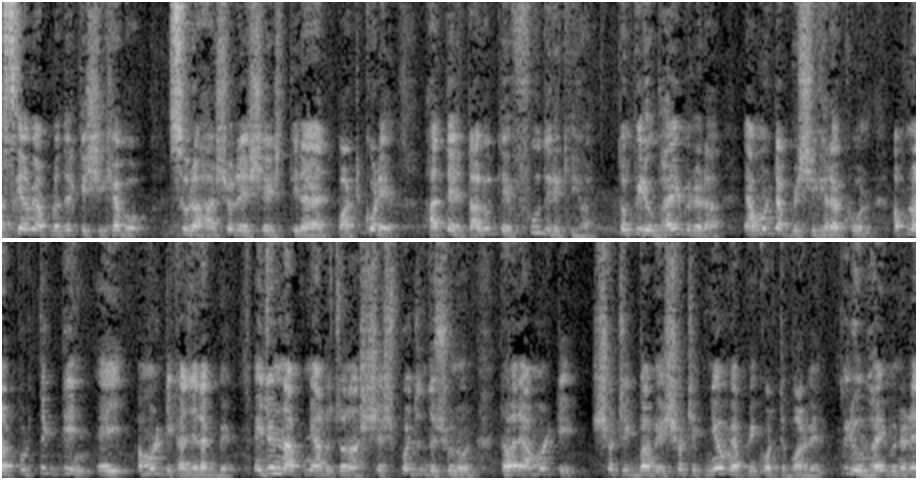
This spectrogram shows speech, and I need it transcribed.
আজকে আমি আপনাদেরকে শিখাবো সুরা হাসরের শেষ তিন আয়াত পাঠ করে হাতের তালুতে ফু দিলে কি হয়। তো প্রিয় ভাই বোনেরা, এমনটা আপনি শিখে রাখুন, আপনার প্রত্যেক দিন এই আমলটি কাজে লাগবে। এই জন্য আপনি আলোচনা শেষ পর্যন্ত শুনুন, তাহলে আমলটি সঠিকভাবে সঠিক নিয়মে আপনি করতে পারবেন। প্রিয় ভাই বোনেরা,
